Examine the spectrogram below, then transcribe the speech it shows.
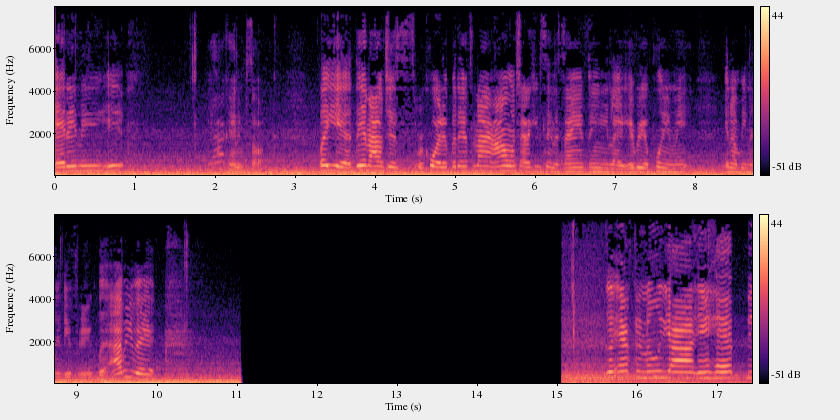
editing it can't even talk. But yeah, then I'll just record it. But if not, I don't want y'all to keep saying the same thing like every appointment. It'll be no different. But I'll be back. Good afternoon, y'all, and happy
